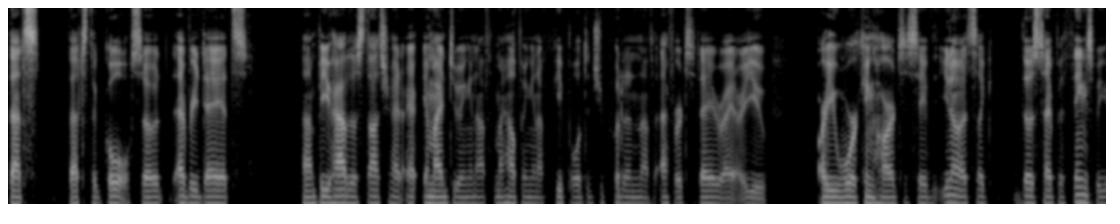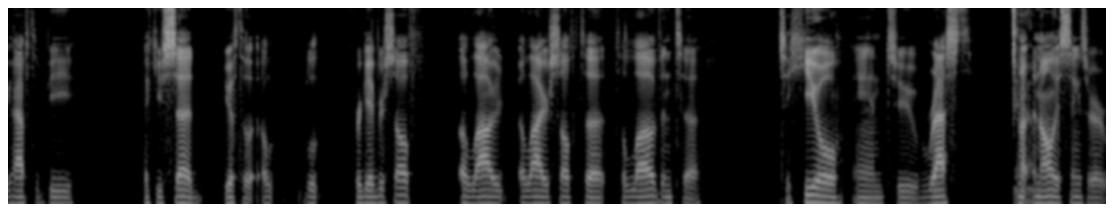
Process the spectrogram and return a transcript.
that's that's the goal. So every day it's, um, but you have those thoughts in your head. Am I doing enough? Am I helping enough people? Did you put in enough effort today? Right? Are you, are you working hard to save? You know, it's like those type of things. But you have to be, like you said, you have to uh, forgive yourself, allow allow yourself to to love and to to heal and to rest and- Yeah. and all these things are,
